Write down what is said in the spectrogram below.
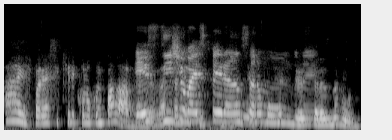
ai, parece que ele colocou em palavras. Existe uma esperança no mundo, A né? esperança do mundo.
